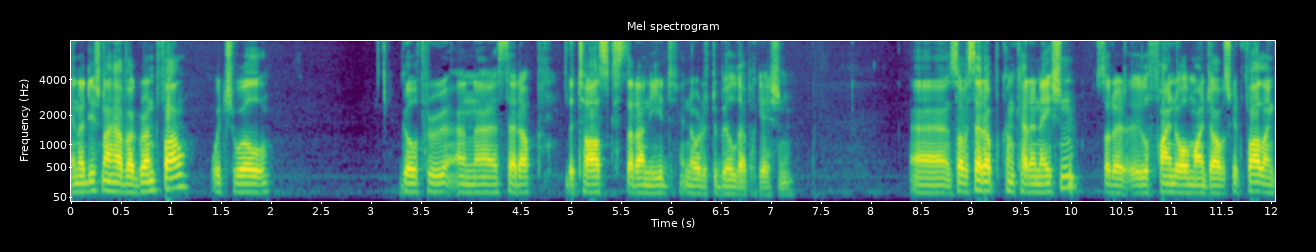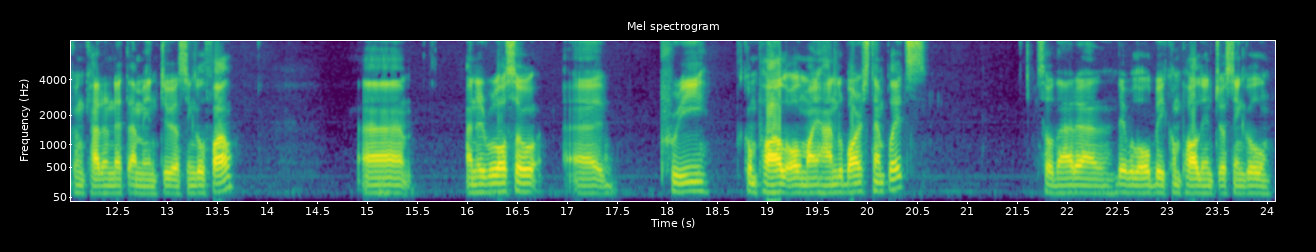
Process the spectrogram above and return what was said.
in addition, I have a Grunt file, which will go through and uh, set up the tasks that I need in order to build the application. Uh, so I've set up concatenation so that it'll find all my JavaScript file and concatenate them into a single file. Um, and it will also uh, pre-compile all my handlebars templates so that uh, they will all be compiled into a single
